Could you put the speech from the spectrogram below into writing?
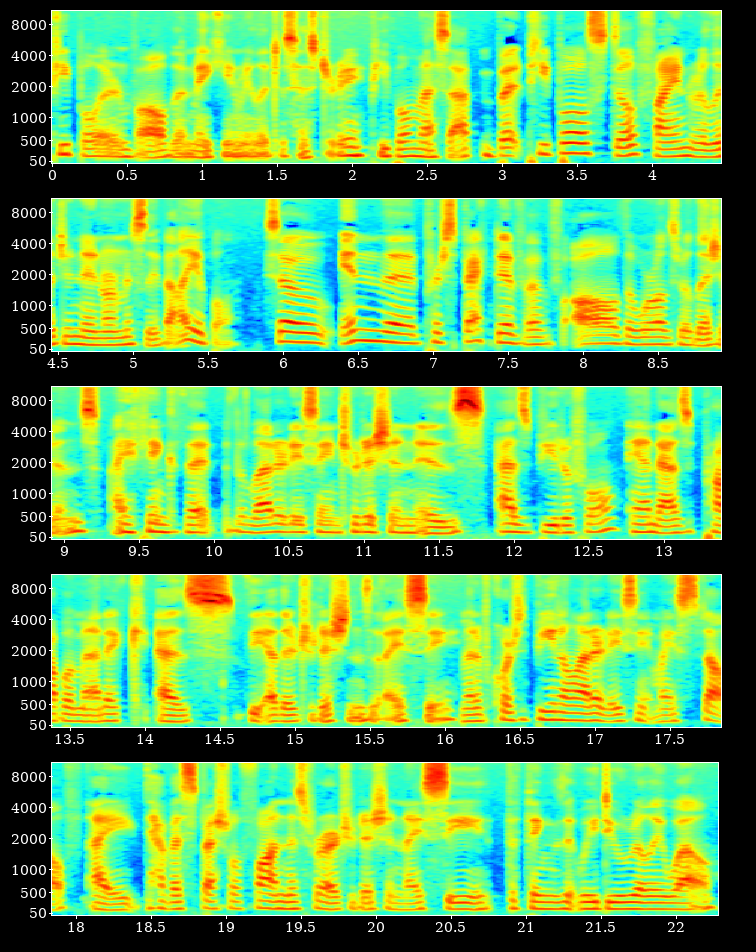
people are involved in making religious history. People mess up, but people still find religion enormously valuable. So, in the perspective of all the world's religions, I think that the Latter day Saint tradition is as beautiful and as problematic as the other traditions that I see. And of course, being a Latter day Saint myself, I have a special fondness for our tradition. I see the things that we do really well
